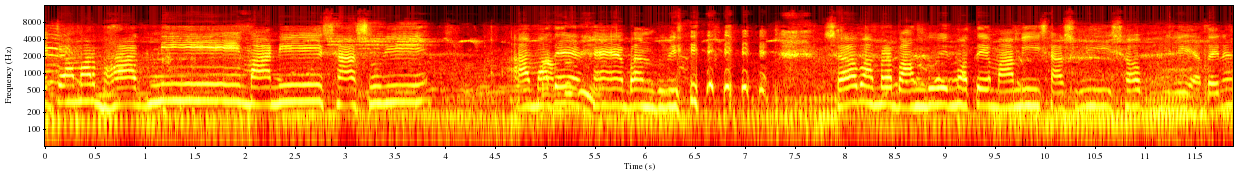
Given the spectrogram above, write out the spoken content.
এটা আমার ভাগ্নি মানি শাশুড়ি। আমাদের হ্যাঁ বান্ধবী। সব আমরা বান্ধবীর মতে মামি শাশুড়ি সব মিলে তাই না?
